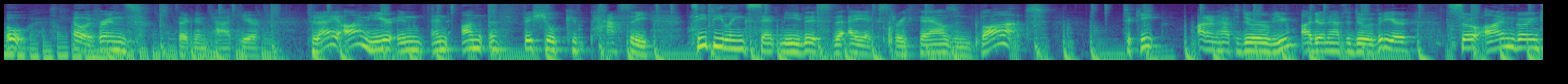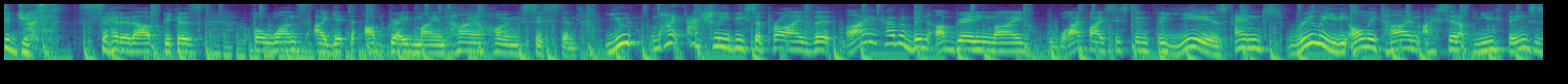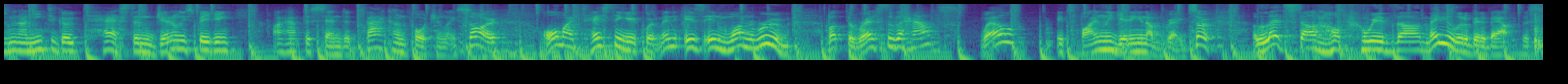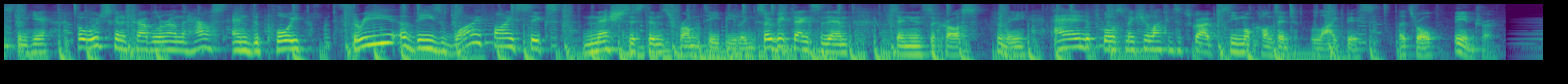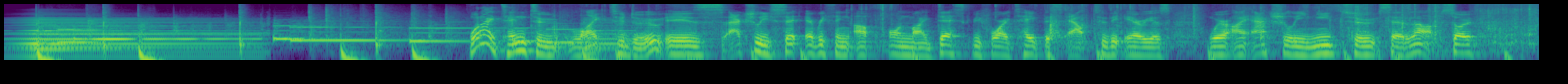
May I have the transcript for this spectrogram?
Oh, hello friends, Techman Pat here. Today I'm here in an unofficial capacity. TP-Link sent me this, the AX3000, but to keep, I don't have to do a review, I don't have to do a video, so I'm going to just set it up because for once I get to upgrade my entire home system. You might actually be surprised that I haven't been upgrading my Wi-Fi system for years. And really the only time I set up new things is when I need to go test. And generally speaking I have to send it back unfortunately. So all my testing equipment is in one room. But the rest of the house, well, it's finally getting an upgrade. So let's start off with uh, maybe a little bit about the system here, but we're just gonna travel around the house and deploy three of these Wi-Fi 6 mesh systems from TP-Link. So big thanks to them for sending this across for me. And of course, make sure to like and subscribe to see more content like this. Let's roll the intro. What I tend to like to do is actually set everything up on my desk before I take this out to the areas where I actually need to set it up. So,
